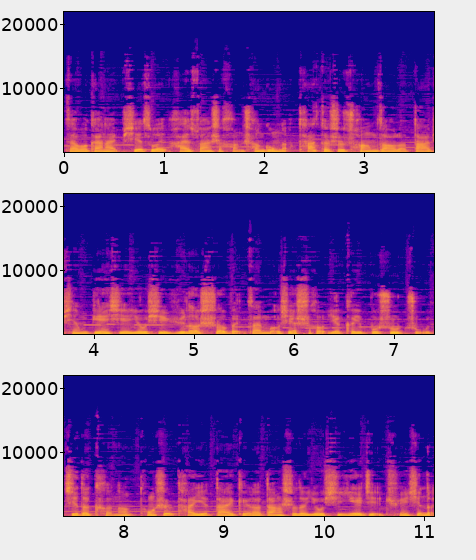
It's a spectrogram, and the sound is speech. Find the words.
在我看来，PSV 还算是很成功的，它可是创造了大屏便携游戏娱乐设备在某些时候也可以不输主机的可能。同时，它也带给了当时的游戏业界全新的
